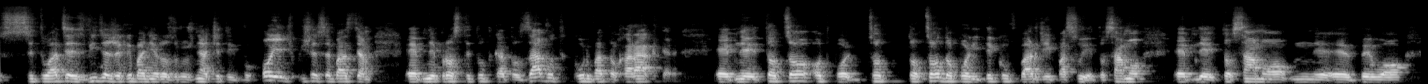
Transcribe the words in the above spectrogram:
sytuacja jest, widzę, że chyba nie rozróżniacie tych dwóch pojęć, pisze Sebastian, prostytutka to zawód, kurwa to charakter. To co, od, co, to, co do polityków bardziej pasuje. To samo, to samo było E,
